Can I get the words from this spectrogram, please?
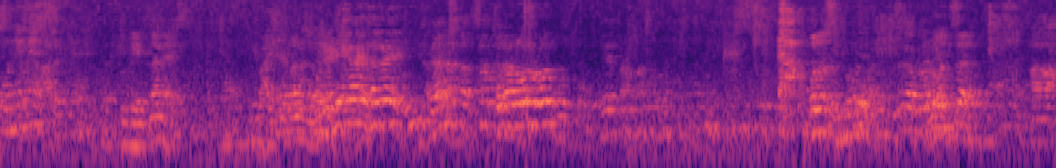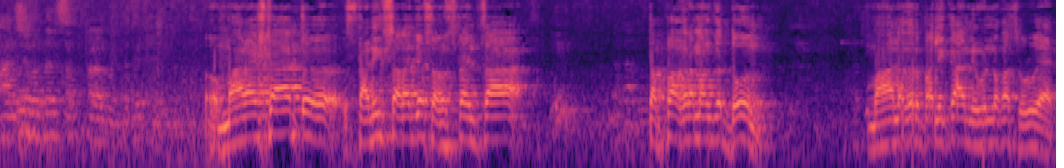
कोणी तू घेतला नाही सगळे चला रोल रोल बोला सर हर्षवर्धन सपकाळ महाराष्ट्रात स्थानिक स्वराज्य संस्थांचा टप्पा क्रमांक दोन महानगरपालिका निवडणुका सुरू आहेत.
